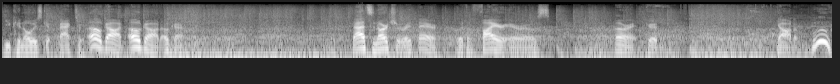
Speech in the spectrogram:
you can always get back to it. Oh god, oh god, okay. That's an archer right there, with the fire arrows. Alright, good. Got him. Woo!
